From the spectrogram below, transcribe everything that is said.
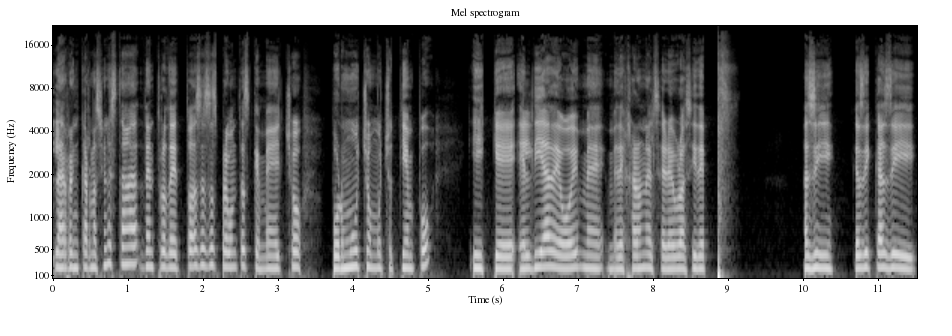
la reencarnación está dentro de todas esas preguntas que me he hecho por mucho, mucho tiempo y que el día de hoy me, dejaron el cerebro así de, así, casi, casi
